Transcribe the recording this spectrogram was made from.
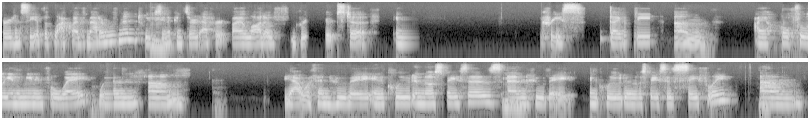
urgency of the Black Lives Matter movement. We've mm. seen a concerted effort by a lot of groups to increase diversity. Um, I hopefully in a meaningful way within um, yeah within who they include in those spaces mm. and who they include in those spaces safely. Um,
